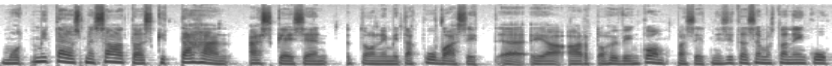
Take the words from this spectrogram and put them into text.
Mutta mitä jos me saataisiin tähän äskeiseen, Toni, mitä kuvasit ja Arto hyvin komppasit, niin sitä semmoista niin kuin,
